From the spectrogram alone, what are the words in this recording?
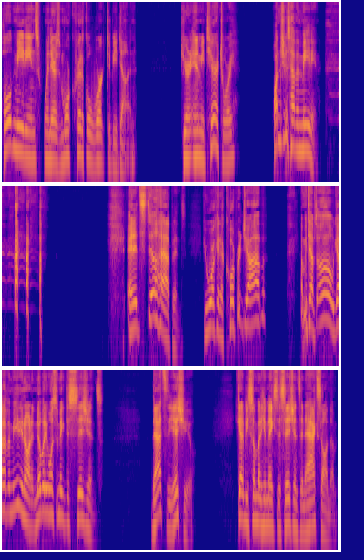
Hold meetings when there's more critical work to be done. If you're in enemy territory, why don't you just have a meeting? and it still happens. If you work in a corporate job, how many times, oh, we got to have a meeting on it? Nobody wants to make decisions. That's the issue. You got to be somebody who makes decisions and acts on them.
